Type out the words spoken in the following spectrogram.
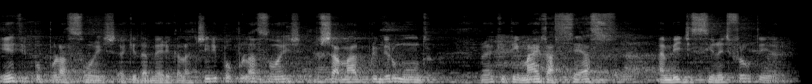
entre populações aqui da América Latina e populações do chamado primeiro mundo, né, que tem mais acesso à medicina de fronteira.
